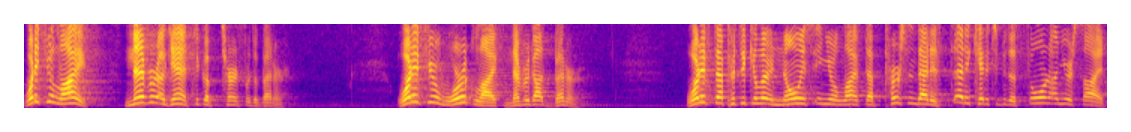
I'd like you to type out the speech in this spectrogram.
What if your life never again took a turn for the better? What if your work life never got better? What if that particular annoyance in your life, that person that is dedicated to be the thorn on your side,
